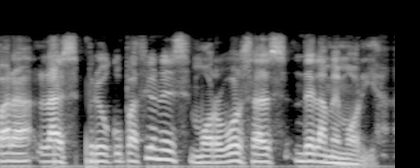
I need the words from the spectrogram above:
para las preocupaciones morbosas de la memoria.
